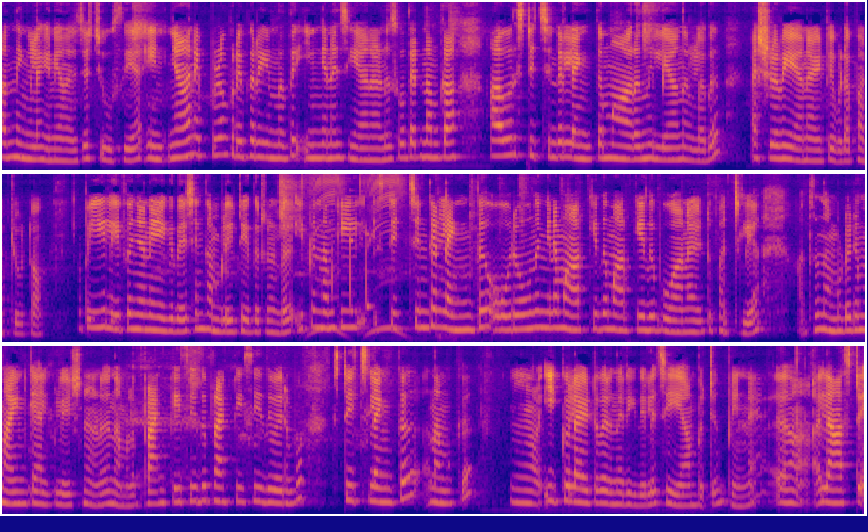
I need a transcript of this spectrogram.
അത് നിങ്ങൾ എങ്ങനെയാണെന്ന് വെച്ചാൽ ചൂസ് ചെയ്യുക. ഞാൻ എപ്പോഴും പ്രിഫർ ചെയ്യുന്നത് ഇങ്ങനെ ചെയ്യാനാണ്. സോ ദാറ്റ് നമുക്ക് ആ ഒരു സ്റ്റിച്ചിന്റെ ലെങ്ത്ത് മാറുന്നില്ല എന്നുള്ളത് അഷ്വർ ചെയ്യാനായിട്ട് ഇവിടെ പറ്റൂ കേട്ടോ അപ്പോൾ ഈ ലീഫ് ഞാൻ ഏകദേശം കംപ്ലീറ്റ് ചെയ്തിട്ടുണ്ട്. ഇപ്പം നമുക്ക് ഈ സ്റ്റിച്ചിന്റെ ലെങ്ത്ത് ഓരോന്നും ഇങ്ങനെ മാർക്ക് ചെയ്ത് മാർക്ക് ചെയ്ത് പോകാനായിട്ട് പറ്റില്ല. അത് നമ്മുടെ ഒരു മൈൻഡ് കാൽക്കുലേഷനാണ്. നമ്മൾ പ്രാക്ടീസ് ചെയ്ത് പ്രാക്ടീസ് ചെയ്ത് വരുമ്പോൾ സ്റ്റിച്ച് ലെങ്ത്ത് നമുക്ക് ഈക്വലായിട്ട് വരുന്ന രീതിയിൽ ചെയ്യാൻ പറ്റും. പിന്നെ ലാസ്റ്റ്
